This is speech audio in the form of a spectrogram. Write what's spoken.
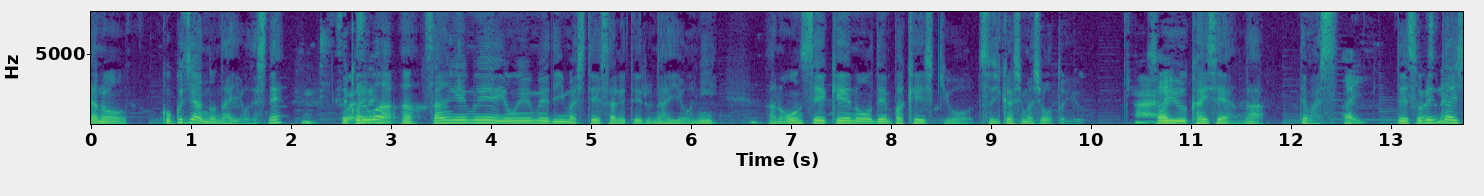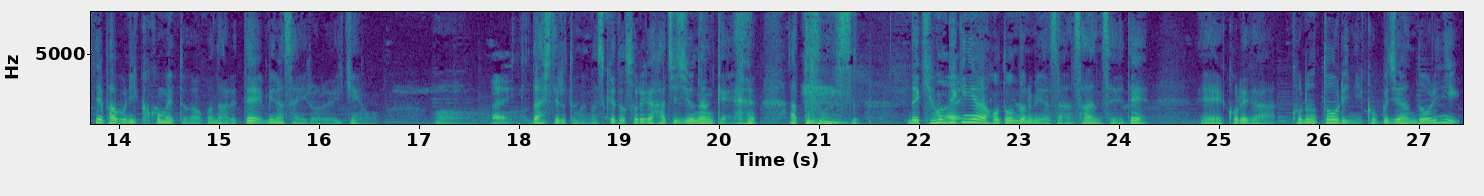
あの、告示案の内容ですね。うん、で、ね、これは、3MA、4MA で今指定されている内容に、あの音声系の電波形式を追加しましょうという、はい、そういう改正案が出ます、はい、でそれに対してパブリックコメントが行われて皆さんいろいろ意見を、はい、出してると思いますけどそれが80何件 あったそうです。で基本的にはほとんどの皆さん賛成で、えー、これがこの通りに告示案通りに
